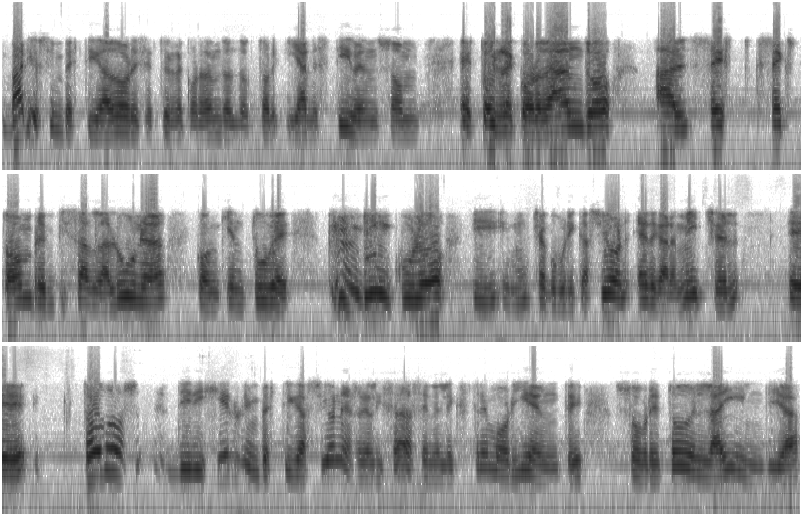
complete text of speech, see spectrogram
varios investigadores, estoy recordando al doctor Ian Stevenson, estoy recordando al sexto hombre en pisar la luna, con quien tuve vínculo y, y, mucha comunicación, Edgar Mitchell, eh, todos dirigieron investigaciones realizadas en el Extremo Oriente, sobre todo en la India,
